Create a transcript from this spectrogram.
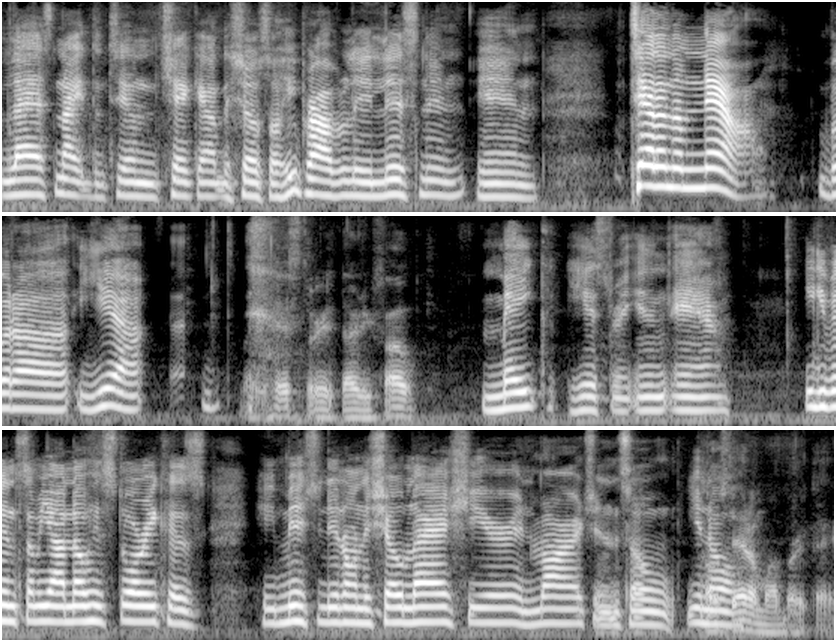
last night to tell him to check out the show. So he probably listening and telling them now. But uh yeah, Make history 34. make history and and even some of y'all know his story because he mentioned it on the show last year in March and so you Post that on my birthday.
